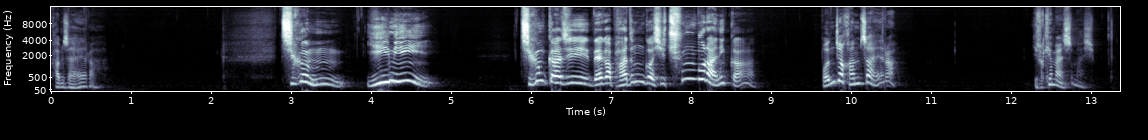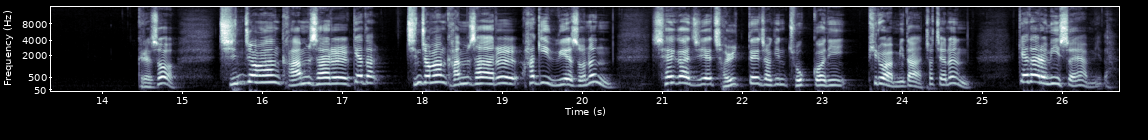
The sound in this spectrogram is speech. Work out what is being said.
감사해라. 지금 이미 지금까지 내가 받은 것이 충분하니까 먼저 감사해라. 이렇게 말씀하십니다. 그래서 진정한 감사를 깨달 진정한 감사를 하기 위해서는 세 가지의 절대적인 조건이 필요합니다. 첫째는 깨달음이 있어야 합니다.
